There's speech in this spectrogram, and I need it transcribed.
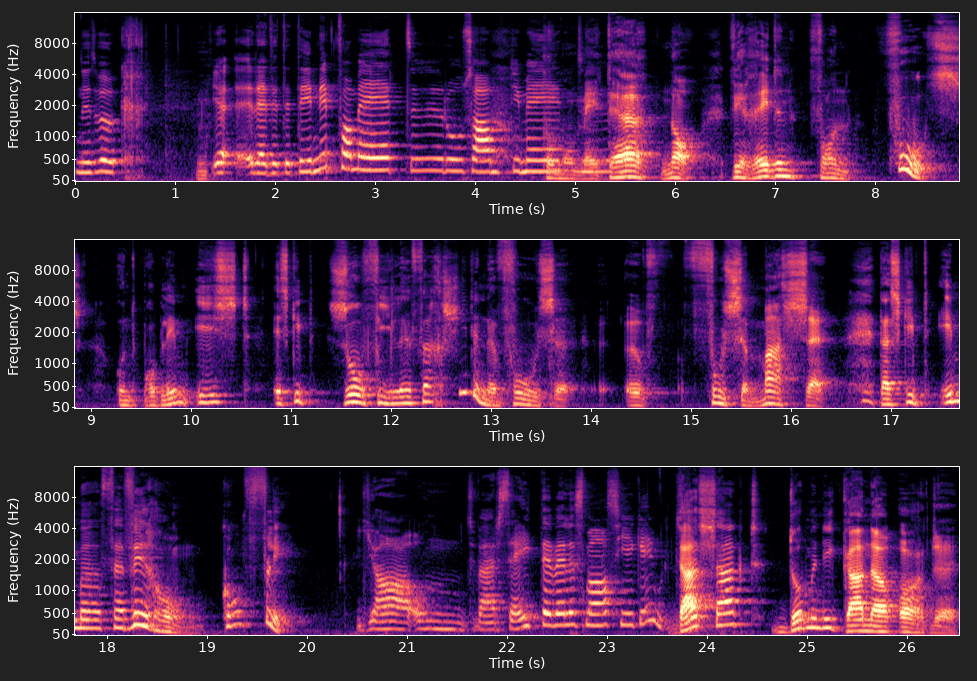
nicht wirklich. Ja, redet ihr nicht von Meter und Zentimeter? Thermometer? No, wir reden von Fuß. Und Problem ist, es gibt so viele verschiedene Fuße, äh, Fußmaße. Das gibt immer Verwirrung, Konflikt. Ja, und wer sagt denn, welches Maß hier gilt? Das sagt Dominikanerorde.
